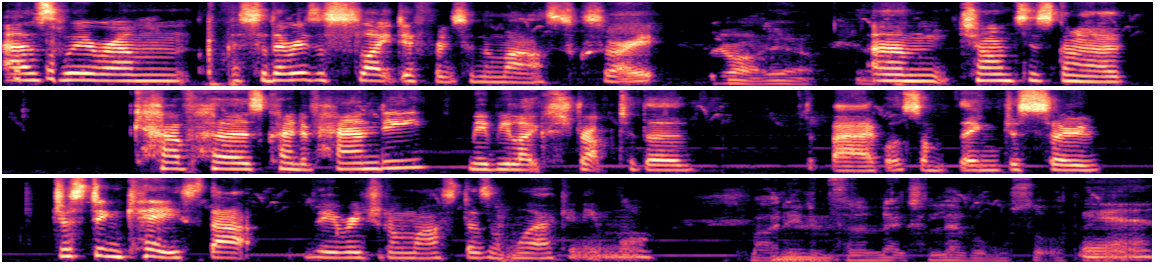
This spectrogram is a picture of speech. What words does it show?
As we're um, so there is a slight difference in the masks, right? There are, yeah. Um, Chance is gonna have hers kind of handy, maybe like strapped to the, the bag or something, just so, just in case that the original mask doesn't work anymore. Might need him for the next level sort of thing. Yeah,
